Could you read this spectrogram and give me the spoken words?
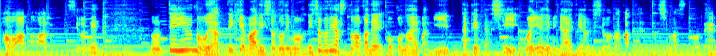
パワーがあるんですよね。うん、っていうのをやっていけば、リスト取りも、リスト取りはストア化で行えばいいだけだし、まあ、ユーデミであえてやる必要はなかったりとかしますので、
